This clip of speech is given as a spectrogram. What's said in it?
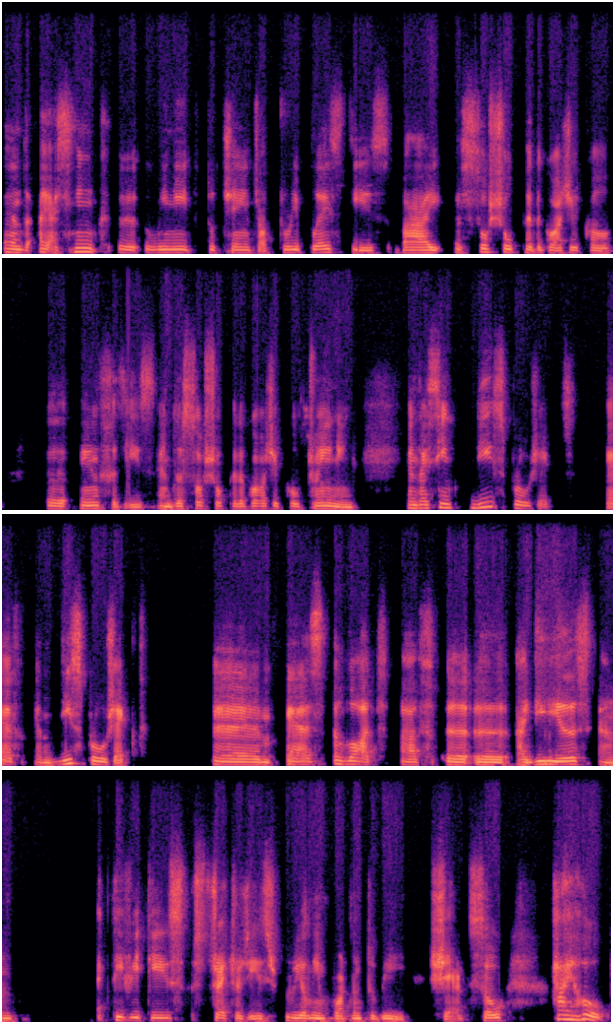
And I, I think we need to change or to replace this by a social pedagogical uh, emphasis and the social pedagogical training. And I think these projects have, and this project um, has a lot of uh, uh, ideas and activities, strategies really important to be shared. So I hope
